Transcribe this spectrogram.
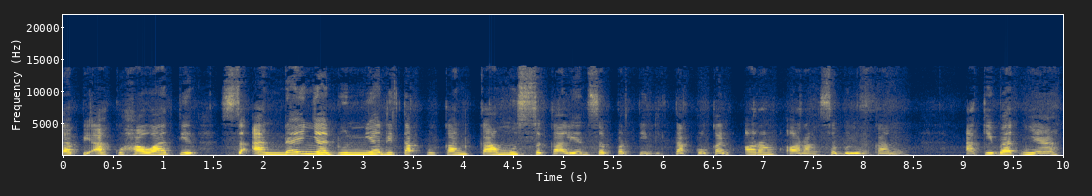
tapi aku khawatir seandainya dunia ditaklukkan kamu sekalian seperti ditaklukkan orang-orang sebelum kamu. Akibatnya,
